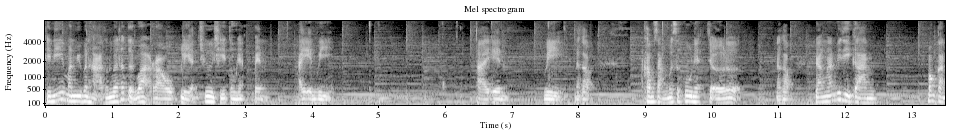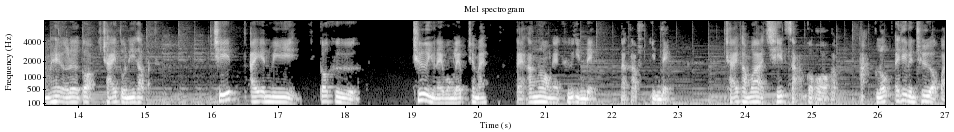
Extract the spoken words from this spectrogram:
ทีนี้มันมีปัญหาตรงที่ว่าถ้าเกิดว่าเราเปลี่ยนชื่อชีตตรงเนี้ยเป็น inv inv นะครับคำสั่งเมื่อสักครู่เนี้ยจะ error นะครับดังนั้นวิธีการ ป้องกันไม่ให้ error ก็ใช้ตัวนี้ครับ sheet inv ก็คือชื่ออยู่ในวงเล็บใช่ไหม แต่ข้างนอกเนี่ยคือ index นะครับ index ใช้คำว่า sheet 3 ก็พอครับอะลบไอ้ที่เป็นชื่อออกไป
